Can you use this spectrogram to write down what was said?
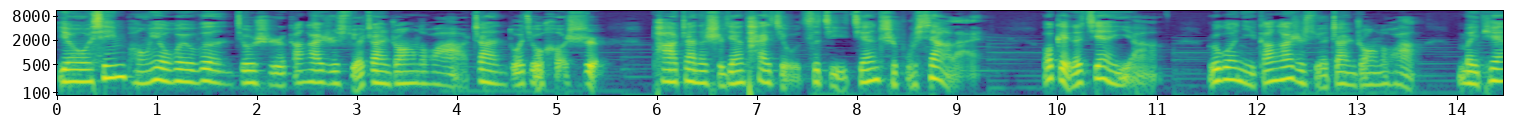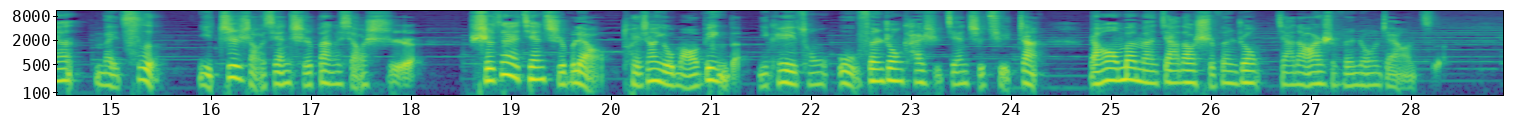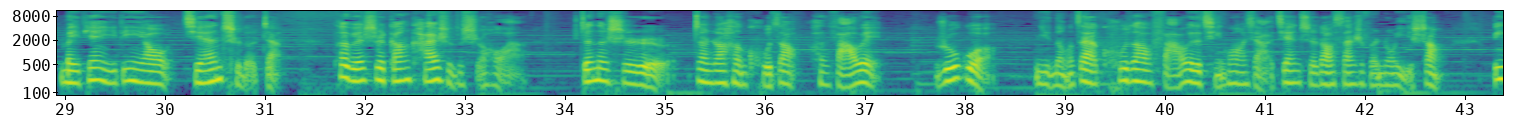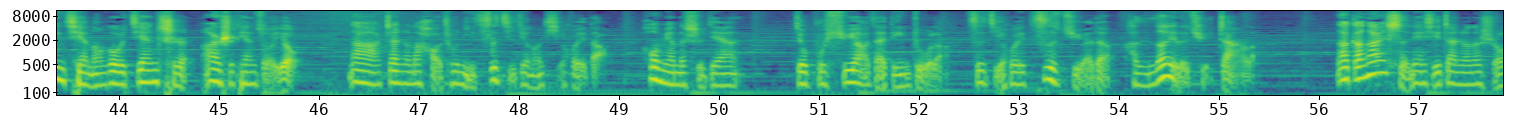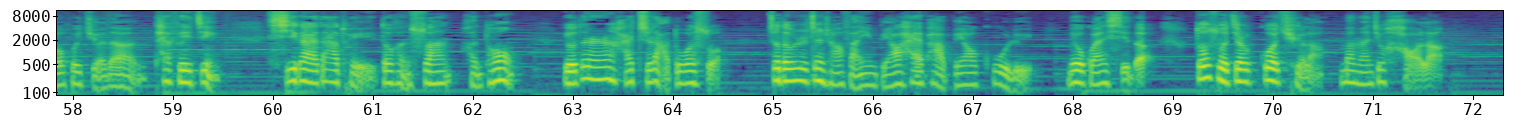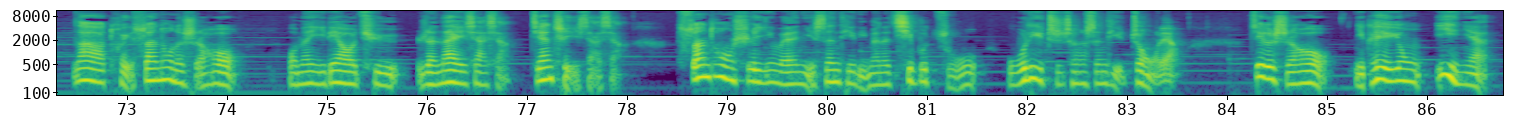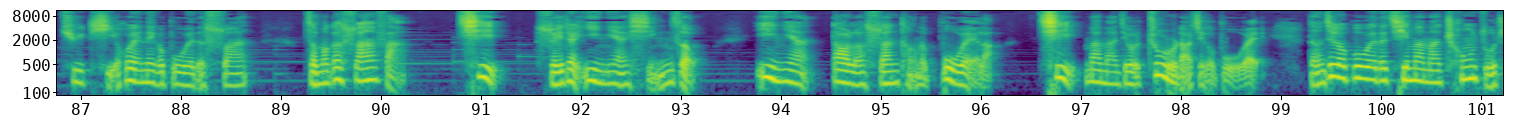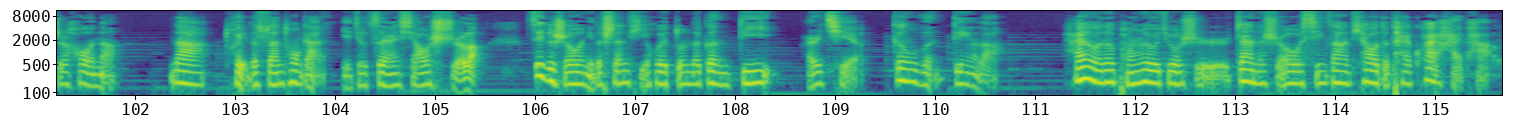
有新朋友会问，就是刚开始学站桩的话，站多久合适？怕站的时间太久，自己坚持不下来。我给的建议啊，如果你刚开始学站桩的话，每天每次你至少坚持半个小时。实在坚持不了，腿上有毛病的，你可以从五分钟开始坚持去站，然后慢慢加到十分钟，加到二十分钟这样子。每天一定要坚持的站，特别是刚开始的时候啊，真的是站桩很枯燥、很乏味。如果你能在枯燥乏味的情况下坚持到三十分钟以上，并且能够坚持二十天左右，那站桩的好处你自己就能体会到。后面的时间就不需要再叮嘱了，自己会自觉的很累的去站了。那刚开始练习站桩的时候，会觉得太费劲，膝盖、大腿都很酸、很痛，有的人还直打哆嗦，这都是正常反应，不要害怕，不要顾虑，没有关系的，哆嗦劲儿过去了，慢慢就好了。那腿酸痛的时候，我们一定要去忍耐一下下，坚持一下下。酸痛是因为你身体里面的气不足，无力支撑身体重量，这个时候。你可以用意念去体会那个部位的酸，怎么个酸法？气随着意念行走，意念到了酸疼的部位了，气慢慢就注入到这个部位。等这个部位的气慢慢充足之后呢，那腿的酸痛感也就自然消失了。这个时候你的身体会蹲得更低，而且更稳定了。还有的朋友就是站的时候心脏跳得太快，害怕了，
